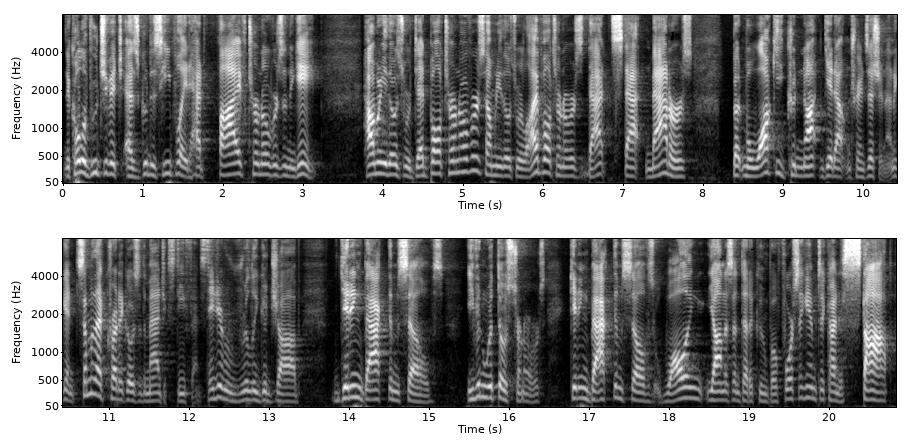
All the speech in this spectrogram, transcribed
Nikola Vucevic, as good as he played, had five turnovers in the game. How many of those were dead ball turnovers? How many of those were live ball turnovers? That stat matters, but Milwaukee could not get out in transition. And again, some of that credit goes to the Magic's defense. They did a really good job getting back themselves, even with those turnovers, getting back themselves, walling Giannis Antetokounmpo, forcing him to kind of stop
